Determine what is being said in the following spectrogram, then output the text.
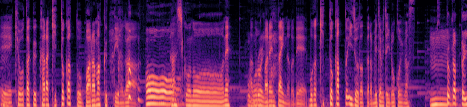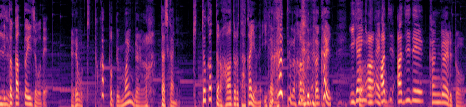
えー教託からキットカットをばらまくっていうのが、おー。男子校のね、あの、おもろいな。バレンタインなので、僕はキットカット以上だったらめちゃめちゃ喜びます。うん。キットカット以上キット。カット以上で。え、でもキットカットってうまいんだよな。確かに。キットカットのハードル高いよね、意外に。ットのハードル高い。意外に高い味、味で考えると、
